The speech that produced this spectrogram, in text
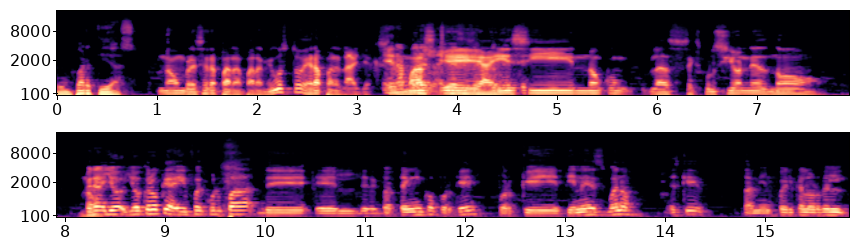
un partidazo. No, hombre, ese era para, para mi gusto, era para el Ajax. Era más el Ajax, que ahí sí, no con las expulsiones, no. no. Mira, yo, yo creo que ahí fue culpa del director técnico. ¿Por qué? Porque tienes, bueno, es que también fue el calor del,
